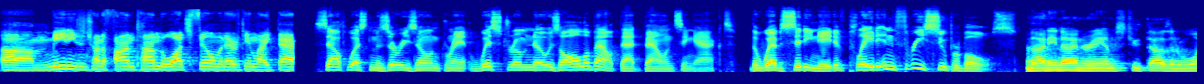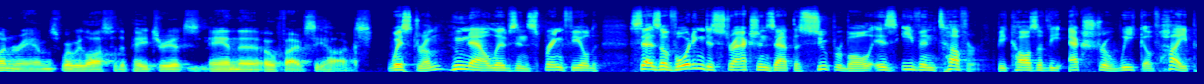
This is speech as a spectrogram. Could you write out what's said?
um, meetings and trying to find time to watch film and everything like that. Southwest Missouri's own Grant Wistrom knows all about that balancing act. The Webb City native played in three Super Bowls 99 Rams, 2001 Rams, where we lost to the Patriots, mm-hmm. and the 05 Seahawks. Wistrom, who now lives in Springfield, says avoiding distractions at the Super Bowl is even tougher because of the extra week of hype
